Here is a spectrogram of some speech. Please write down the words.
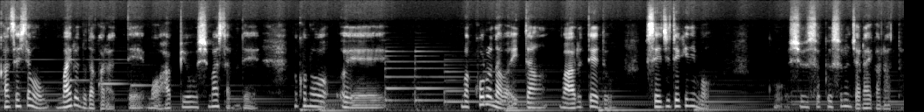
感染してもマイルドだからってもう発表しましたので、この、えー、まあ、コロナは一旦、まあ、ある程度政治的にもこう収束するんじゃないかなと。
